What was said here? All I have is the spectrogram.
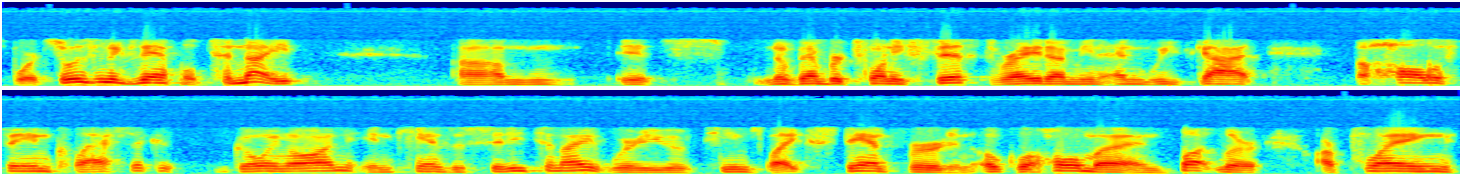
sports. So, as an example, tonight um, it's November 25th, right? I mean, and we've got a Hall of Fame Classic going on in Kansas City tonight, where you have teams like Stanford and Oklahoma and Butler are playing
